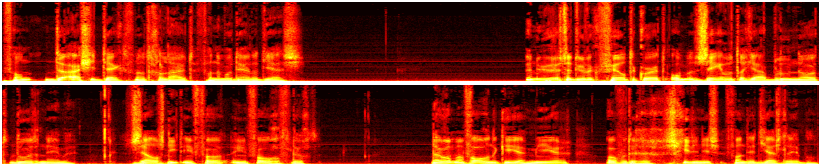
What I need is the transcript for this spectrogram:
van de architect van het geluid van de moderne jazz. Een uur is natuurlijk veel te kort om 70 jaar Blue Note door te nemen. Zelfs niet in, in vogelvlucht. Daarom een volgende keer meer over de geschiedenis van dit jazzlabel.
